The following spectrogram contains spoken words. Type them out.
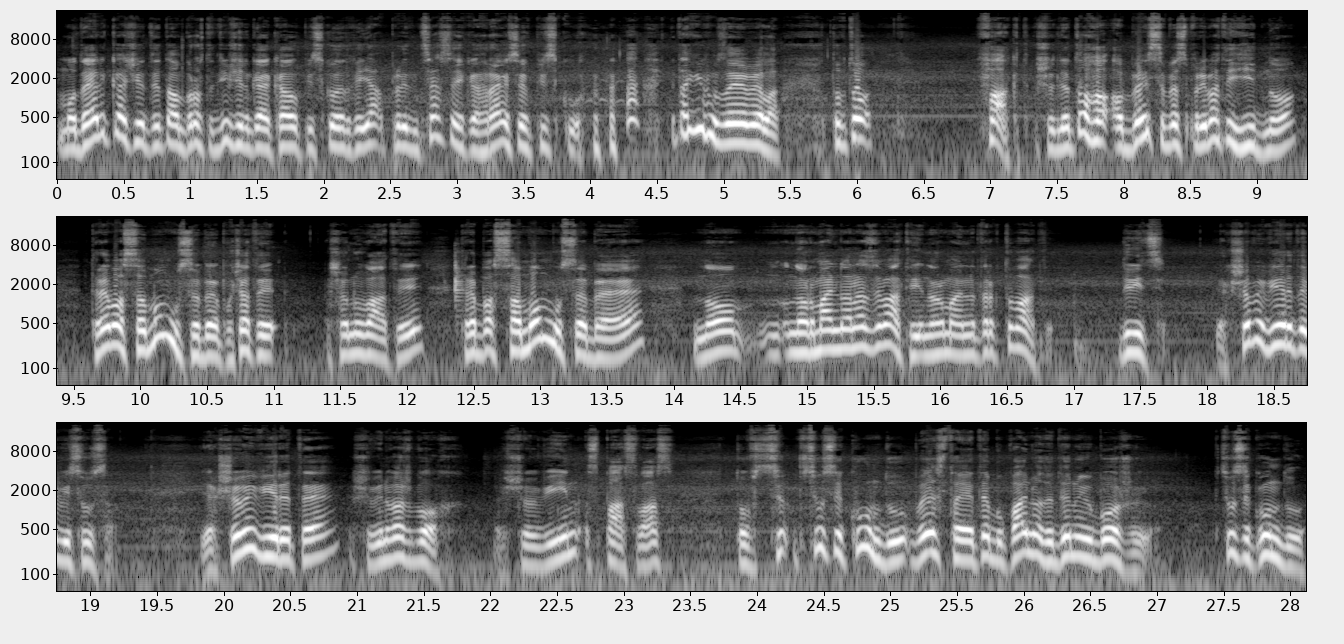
моделька, чи ти там просто дівчинка, яка в піску. Вона така, я принцеса, яка грається в піску. І так йому заявила. Тобто, факт, що для того, аби себе сприймати гідно, треба самому себе почати шанувати, треба самому себе ну, нормально називати і нормально трактувати. Дивіться, якщо ви вірите в Ісуса, Якщо ви вірите, що Він ваш Бог, що Він спас вас, то в цю, в цю секунду ви стаєте буквально дитиною Божою. В цю секунду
